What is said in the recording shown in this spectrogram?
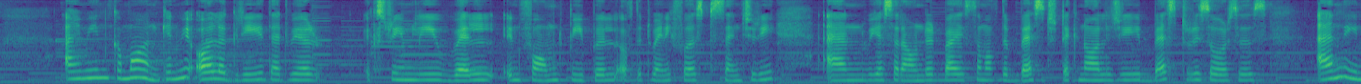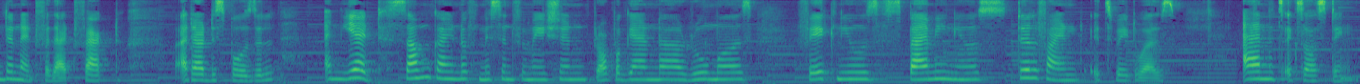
I mean, come on, can we all agree that we are extremely well informed people of the 21st century and we are surrounded by some of the best technology, best resources, and the internet for that fact at our disposal? And yet, some kind of misinformation, propaganda, rumors, fake news, spammy news still find its way to us. And it's exhausting.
